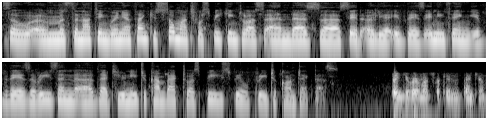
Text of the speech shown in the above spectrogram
So, uh, Mr. Nathi Ngwenya, thank you so much for speaking to us. And as uh, said earlier, if there's anything, if there's a reason uh, that you need to come back to us, please feel free to contact us. Thank you very much, Fakim. Thank you.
